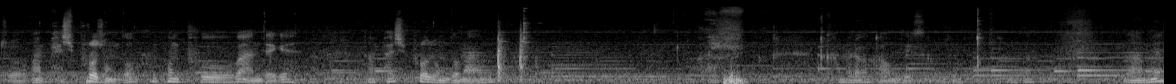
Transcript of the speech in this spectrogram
좀한 80% 정도? 한 펌프가 안 되게 한 80% 정도만. 카메라가 가운데 있어가지고. 그 다음에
